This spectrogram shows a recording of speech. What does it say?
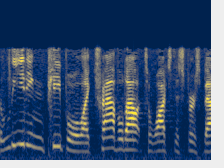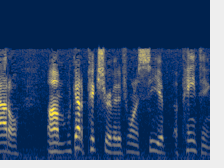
the leading people like traveled out to watch this first battle. Um, we've got a picture of it if you want to see a, a painting.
